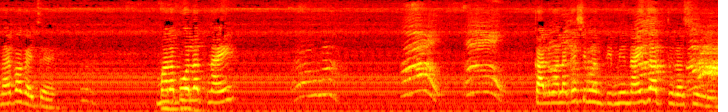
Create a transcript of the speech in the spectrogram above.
नाही बघायचंय. मला बोलत नाही. काल मला कशी म्हणती मी नाही जात तुला सोडून.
